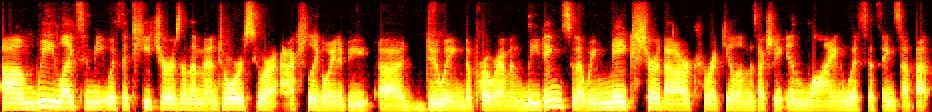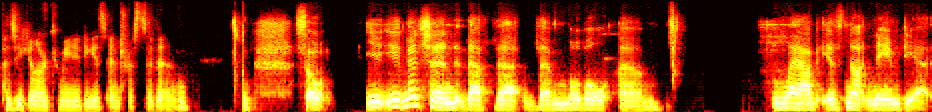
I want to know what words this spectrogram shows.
um, we like to meet with the teachers and the mentors who are actually going to be uh, doing the program and leading so that we make sure that our curriculum is actually in line with the things that that particular community is interested in. So you, you mentioned that the, the mobile um, lab is not named yet.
